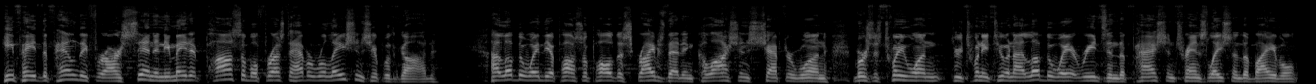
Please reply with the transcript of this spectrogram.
he paid the penalty for our sin, and he made it possible for us to have a relationship with God. I love the way the Apostle Paul describes that in Colossians chapter 1, verses 21 through 22, and I love the way it reads in the Passion Translation of the Bible.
